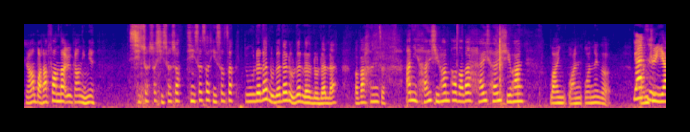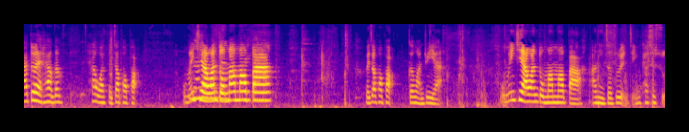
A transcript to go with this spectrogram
然后把他放到浴缸里面，洗刷刷，洗刷刷，洗刷刷，洗刷刷，噜啦啦，噜啦啦，噜啦啦，噜啦啦。爸爸哼着，阿尼很喜欢泡澡，他还很喜欢玩玩玩那个玩具鸭，对，还有跟。要玩肥皂泡泡，我们一起来玩躲猫猫吧。肥皂泡泡跟玩具呀，我们一起来玩躲猫猫吧。阿尼遮住眼睛，开始数：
